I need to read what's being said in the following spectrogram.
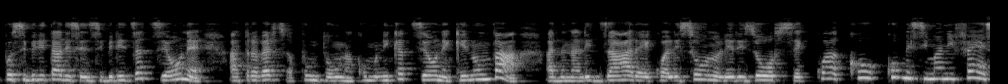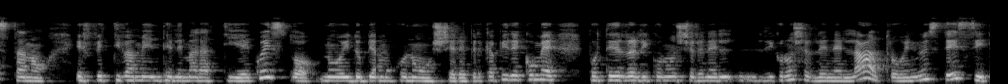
possibilità di sensibilizzazione attraverso appunto una comunicazione che non va ad analizzare quali sono le risorse, qua, co, come si manifestano effettivamente le malattie. Questo noi dobbiamo conoscere per capire come poter riconoscere nel, riconoscerle nell'altro, in noi stessi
